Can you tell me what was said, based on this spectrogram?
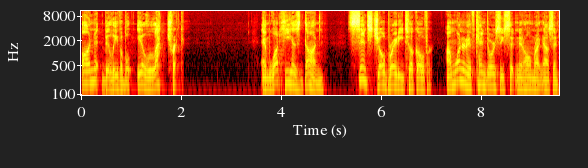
unbelievable, electric. And what he has done since Joe Brady took over. I'm wondering if Ken Dorsey's sitting at home right now saying,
